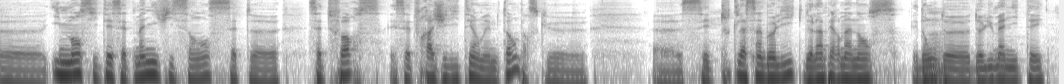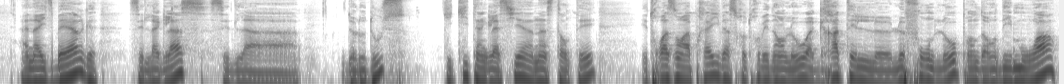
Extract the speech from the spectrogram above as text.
euh, immensité, cette magnificence, cette, euh, cette force et cette fragilité en même temps, parce que c'est toute la symbolique de l'impermanence et donc Mm. de, de l'humanité. Un iceberg, c'est de la glace, c'est de la de l'eau douce qui quitte un glacier à un instant T. Et trois ans après, il va se retrouver dans l'eau, à gratter le, le fond de l'eau pendant des mois,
